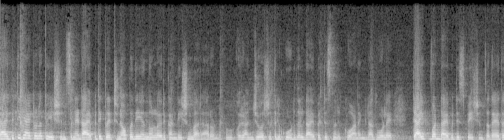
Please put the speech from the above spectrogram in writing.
ഡയബറ്റിക് ആയിട്ടുള്ള പേഷ്യൻസിന് ഡയബറ്റിക് റെറ്റിനോപ്പതി എന്നുള്ള ഒരു കണ്ടീഷൻ വരാറുണ്ട്. അപ്പം ഒരു അഞ്ച് വർഷത്തിൽ കൂടുതൽ ഡയബറ്റിസ് നിൽക്കുകയാണെങ്കിൽ അതുപോലെ ടൈപ്പ് വൺ ഡയബറ്റിസ് പേഷ്യൻസ് അതായത്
